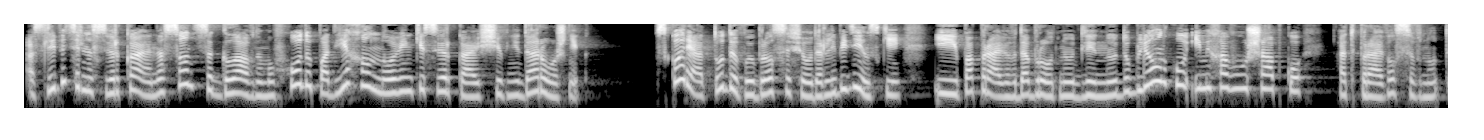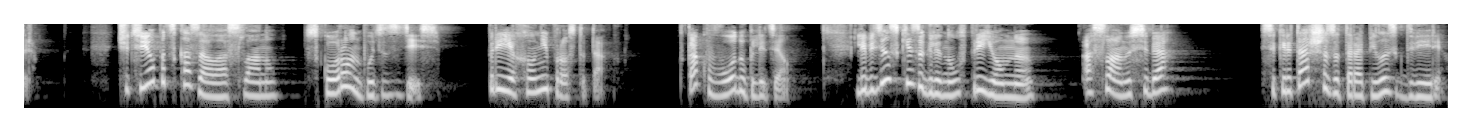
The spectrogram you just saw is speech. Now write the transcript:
Ослепительно сверкая на солнце, к главному входу подъехал новенький сверкающий внедорожник. Вскоре оттуда выбрался Федор Лебединский и, поправив добротную длинную дубленку и меховую шапку, отправился внутрь. Чутье подсказало Аслану. Скоро он будет здесь. Приехал не просто так. Как в воду глядел. Лебединский заглянул в приемную. Аслан у себя?» Секретарша заторопилась к двери.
